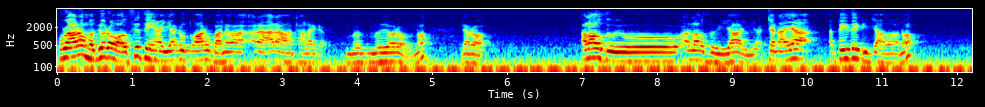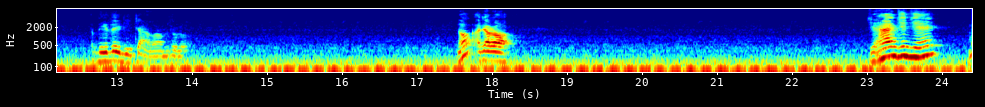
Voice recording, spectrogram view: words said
ဟိုရာတော့မပြောတော့ပါဘူးစစ်စင်ရရက်တို့သွားတို့ဘာနာအဲ့ဒါအဲ့ဒါထားလိုက်တော့မမပြောတော့ဘူးနော် ကျတော့အဲ့လောက်ဆိုအဲ့လောက်ဆိုရယူရကျန်တာရအသေးစိတ်တွေကြာသွားနော်အသေးစိတ်တွေကြာသွားမဆိုလို့နော်အဲကြတော့ယဟန်ချင်းချင်းမ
